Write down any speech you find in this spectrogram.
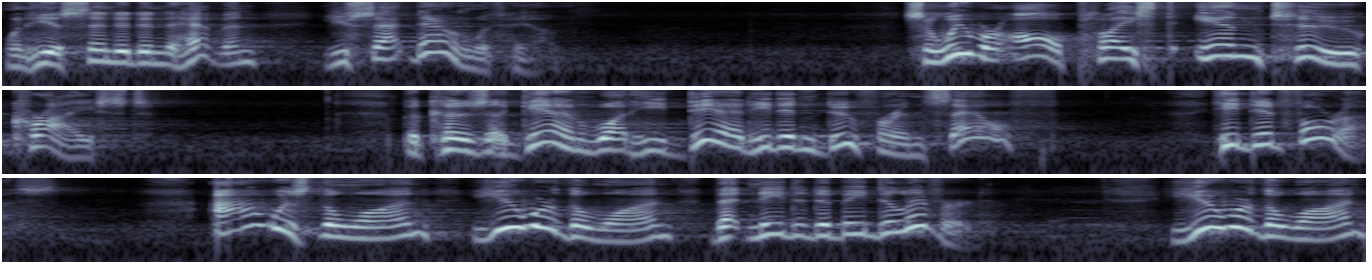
When he ascended into heaven, you sat down with him. So we were all placed into Christ because again, what he did, he didn't do for himself, he did for us. I was the one, you were the one that needed to be delivered. You were the one,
